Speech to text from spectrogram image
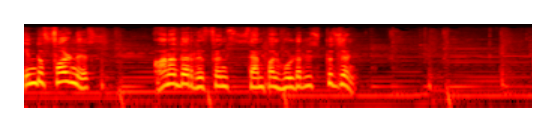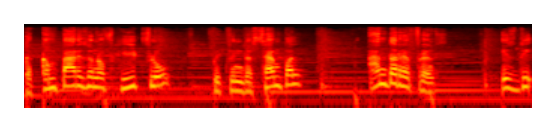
In the furnace, another reference sample holder is present. The comparison of heat flow between the sample and the reference is the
